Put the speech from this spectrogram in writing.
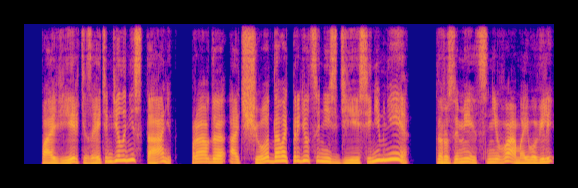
— поверьте, за этим дело не станет. Правда, отчет давать придется не здесь и не мне. Да, разумеется, не вам, а его вели...»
